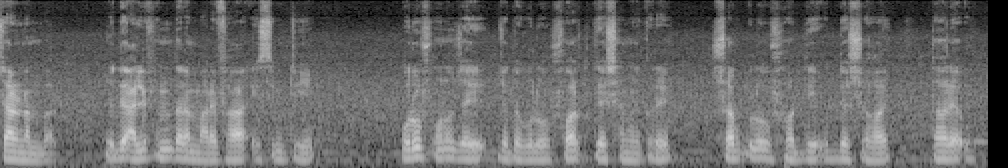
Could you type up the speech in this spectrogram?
চার নাম্বার, যদি আলিফলাম দ্বারা মারেফা ইসিমটি উরুফ অনুযায়ী যতগুলো ফর্দকে সামিল করে সবগুলো ফর্দ দিয়ে উদ্দেশ্য হয়, তাহলে উক্ত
